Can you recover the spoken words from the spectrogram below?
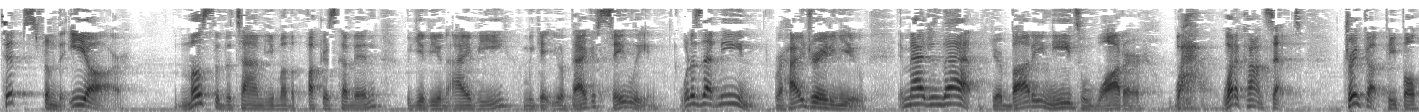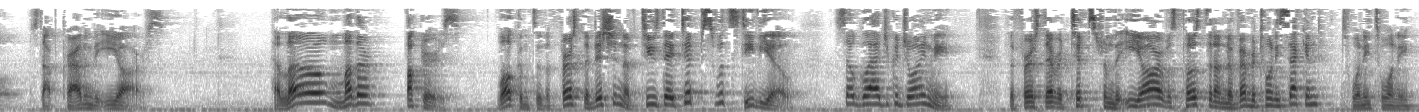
Tips from the ER. Most of the time you motherfuckers come in, we give you an IV and we get you a bag of saline. What does that mean? We're hydrating you. Imagine that. Your body needs water. Wow, what a concept. Drink up people. Stop crowding the ERs. Hello motherfuckers. Welcome to the first edition of Tuesday Tips with Steveioe. So glad you could join me. The first ever tips from the ER was posted on November 22nd, 2020.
